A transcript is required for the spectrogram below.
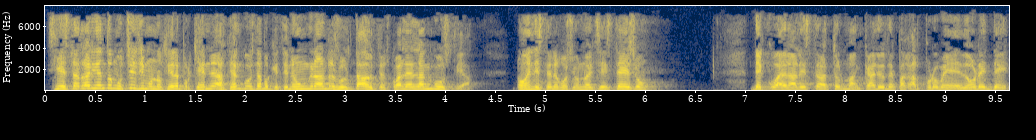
Si estás rabiando muchísimo, no tiene por qué generarte angustia porque tiene un gran resultado. Entonces, ¿cuál es la angustia? No, en este negocio no existe eso. De cuadrar estratos bancarios, de pagar proveedores, de,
